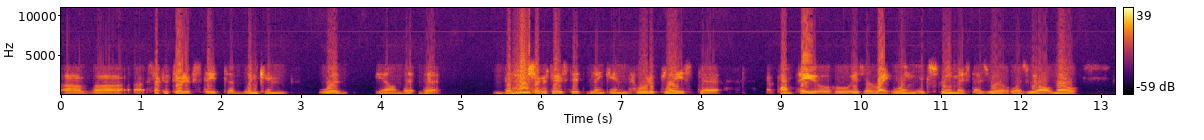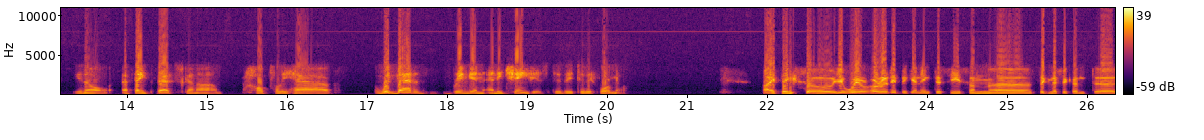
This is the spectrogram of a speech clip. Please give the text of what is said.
of uh, uh, Secretary of State uh, Blinken with you know the the the new Secretary of State Blinken, who replaced uh, Pompeo, who is a right wing extremist, as we as we all know. You know, I think that's gonna hopefully have with that bring in any changes to the to the formula. I think so. We're already beginning to see some uh, significant uh,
